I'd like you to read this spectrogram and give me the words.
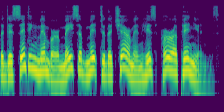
the dissenting member may submit to the chairman his, her opinions.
